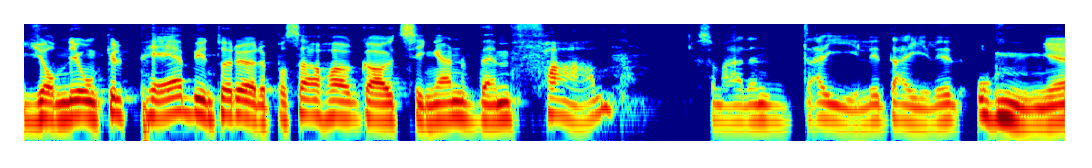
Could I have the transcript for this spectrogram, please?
Johnny Onkel P begynte å røre på seg og ga ut singelen Hvem faen? Som er en deilig, deilig unge,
